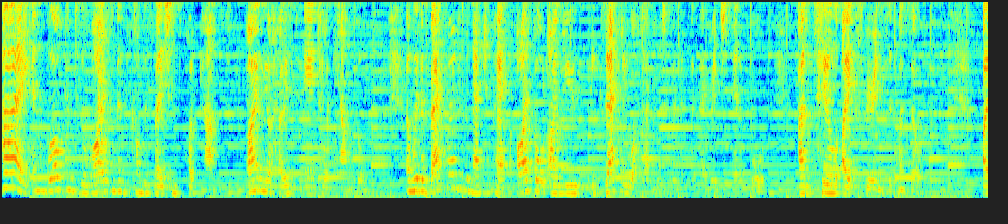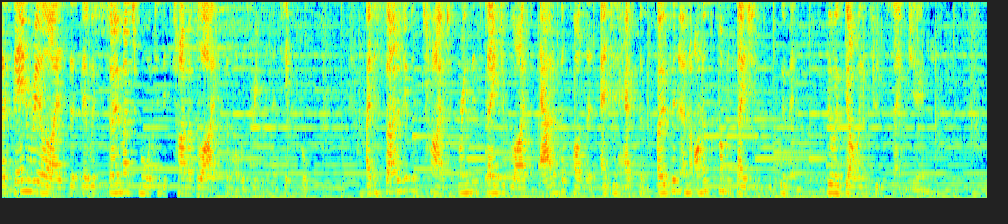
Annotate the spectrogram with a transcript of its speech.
Hi, and welcome to the Wise Women's Conversations podcast. I am your host, Angela Council. And with a background as a naturopath, I thought I knew exactly what happened to women when they reached menopause until I experienced it myself. I then realized that there was so much more to this time of life than what was written in the textbooks. I decided it was time to bring this stage of life out of the closet and to have some open and honest conversations with women who are going through the same journey.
